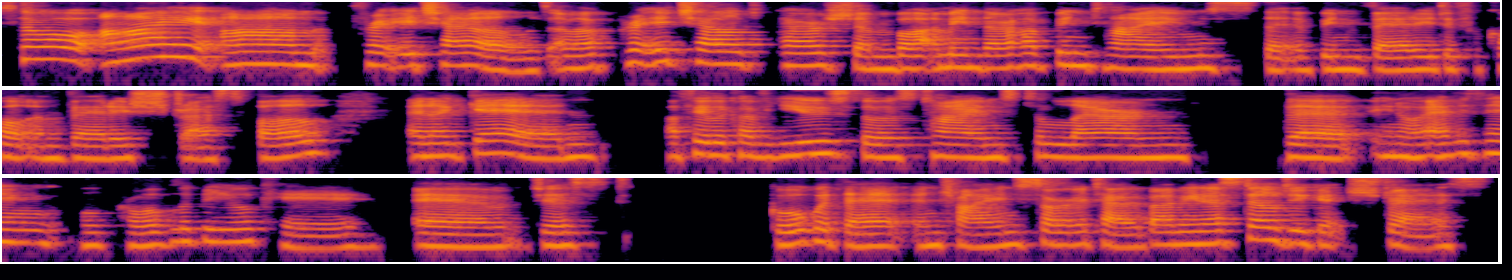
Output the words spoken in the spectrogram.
So I am pretty chilled. I'm a pretty chilled person, but I mean, there have been times that have been very difficult and very stressful. And again, I feel like I've used those times to learn that, you know, everything will probably be okay. Um, just go with it and try and sort it out. But I mean, I still do get stressed.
